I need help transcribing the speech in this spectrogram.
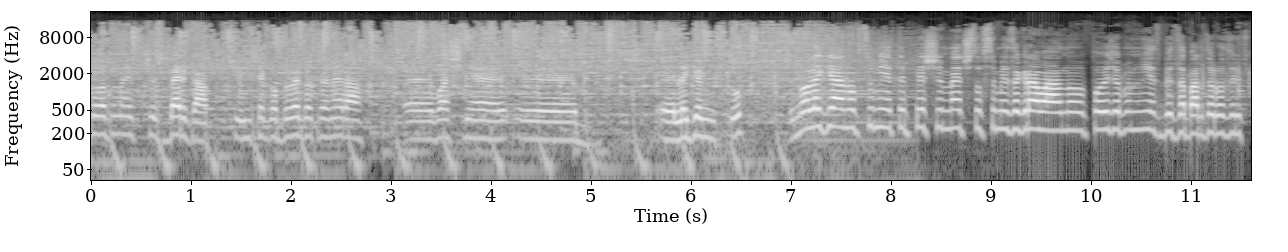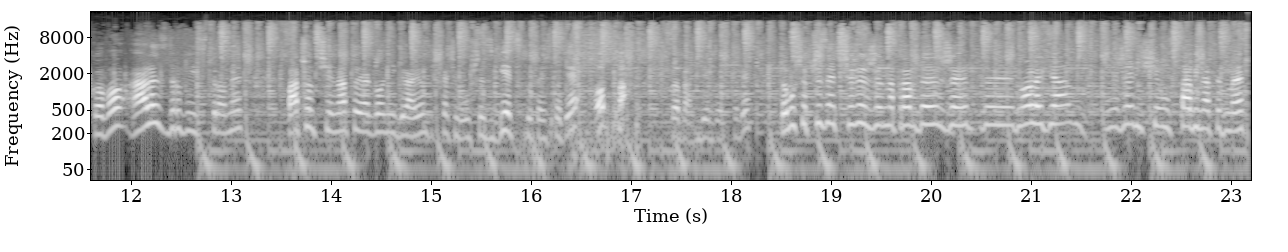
prowadzona jest przez Berga, czyli tego byłego trenera e, właśnie e, e, legionistów. No Legia, no w sumie ten pierwszy mecz to w sumie zagrała, no powiedziałbym niezbyt za bardzo rozrywkowo, ale z drugiej strony, patrząc się na to, jak oni grają, czekajcie, muszę zbiec tutaj sobie, opa, dobra, zbiegłem sobie, to muszę przyznać szczerze, że naprawdę, że no Legia, jeżeli się ustawi na ten mecz,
